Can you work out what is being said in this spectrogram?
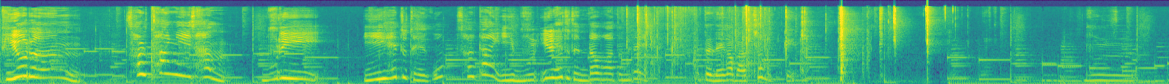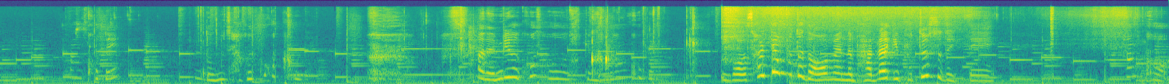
비율은 설탕이 3, 물이 2 해도 되고 설탕이 2, 물 1 해도 된다고 하던데 일단 내가 맞춰볼게. 물 한 컵에 너무 작을 것 같은데. 아 냄비가 커서 이렇게 물 한 컵에. 이거 설탕부터 넣으면 바닥이 붙을 수도 있대. 한 컵.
